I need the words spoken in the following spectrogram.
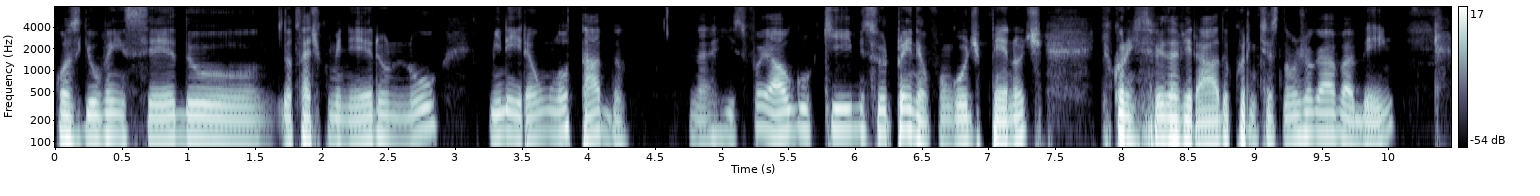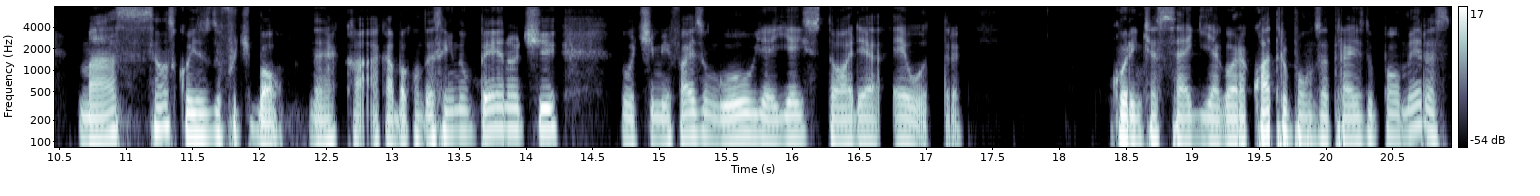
conseguiu vencer do, do Atlético Mineiro no Mineirão lotado. Né? Isso foi algo que me surpreendeu. Foi um gol de pênalti que o Corinthians fez a virada. O Corinthians não jogava bem, mas são as coisas do futebol, né? Acaba acontecendo um pênalti, o time faz um gol e aí a história é outra. O Corinthians segue agora quatro pontos atrás do Palmeiras.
